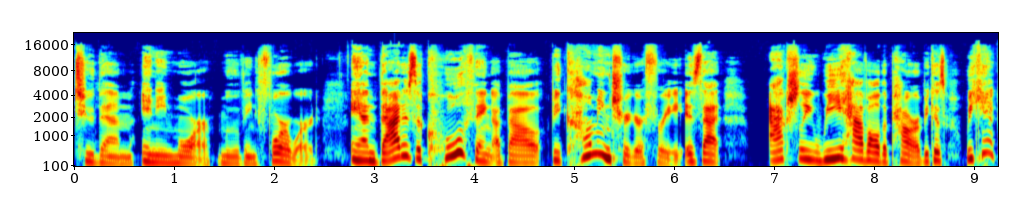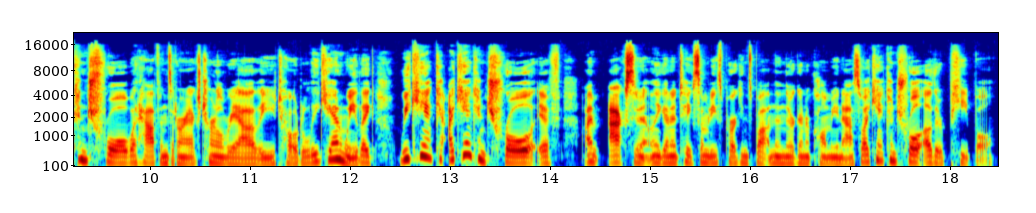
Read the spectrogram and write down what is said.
to them anymore moving forward. And that is a cool thing about becoming trigger free is that actually we have all the power because we can't control what happens in our external reality totally can we like we can't i can't control if i'm accidentally going to take somebody's parking spot and then they're going to call me an ass so i can't control other people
